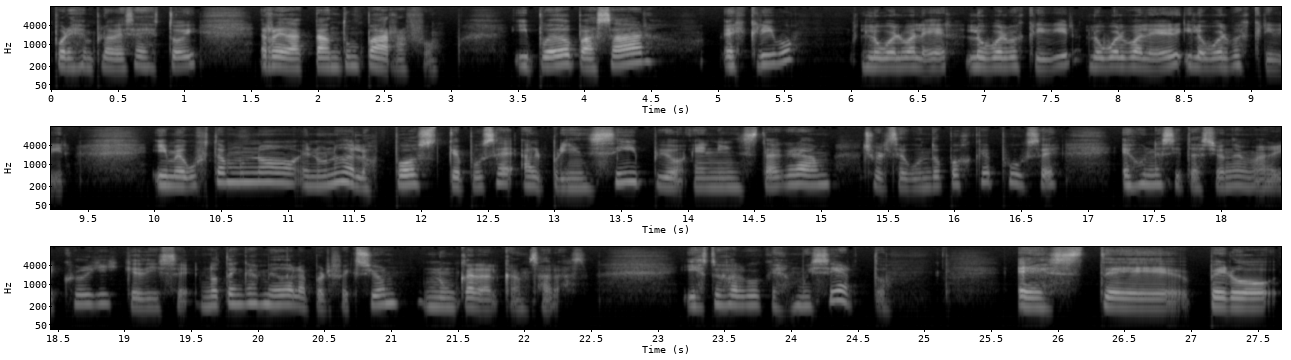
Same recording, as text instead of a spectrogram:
Por ejemplo, a veces estoy redactando un párrafo y puedo pasar, escribo, lo vuelvo a leer, lo vuelvo a escribir, lo vuelvo a leer y lo vuelvo a escribir. Y me gusta uno, en uno de los posts que puse al principio en Instagram, el segundo post que puse es una citación de Marie Curie que dice, no tengas miedo a la perfección, nunca la alcanzarás. Y esto es algo que es muy cierto. Este, pero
